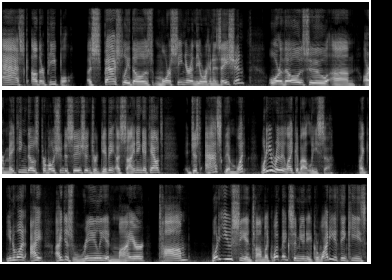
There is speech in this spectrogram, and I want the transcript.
ask other people, especially those more senior in the organization or those who um, are making those promotion decisions or giving assigning accounts. Just ask them what what do you really like about Lisa? Like, you know what? I I just really admire Tom what do you see in Tom? Like, what makes him unique, or why do you think he's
